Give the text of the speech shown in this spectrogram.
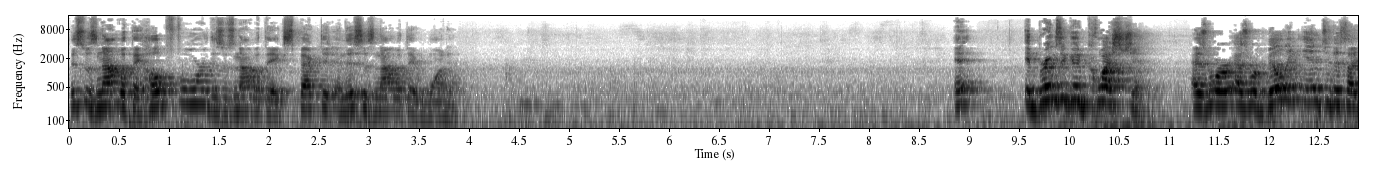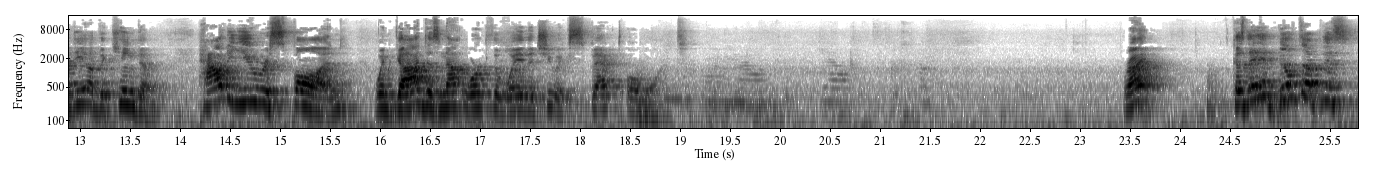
This was not what they hoped for, this was not what they expected, and this is not what they wanted. It, it brings a good question as we're, as we're building into this idea of the kingdom. How do you respond when God does not work the way that you expect or want? Right? Because they had built up this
